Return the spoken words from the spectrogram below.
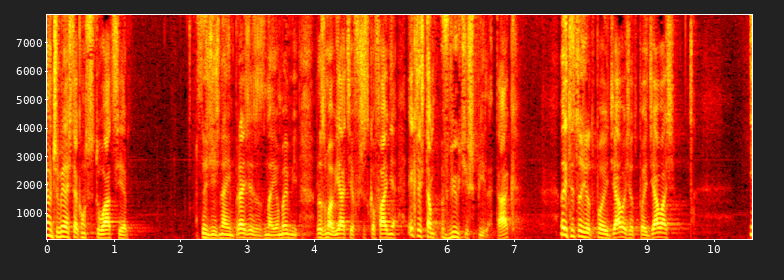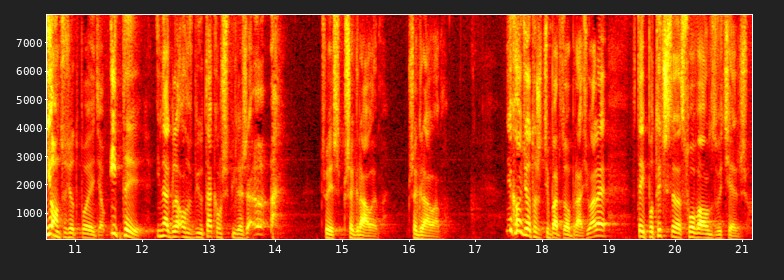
Nie wiem, czy miałeś taką sytuację, jesteś gdzieś na imprezie ze znajomymi, rozmawiacie, wszystko fajnie i ktoś tam wbił ci szpilę, tak? No i ty coś odpowiedziałeś, odpowiedziałaś i on coś odpowiedział i ty. I nagle on wbił taką szpilę, że uh, czujesz, przegrałem, przegrałam. Nie chodzi o to, że cię bardzo obraził, ale w tej potyczce na słowa on zwyciężył.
